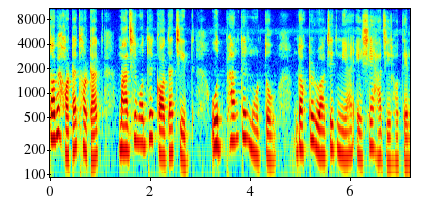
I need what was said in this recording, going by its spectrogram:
তবে হঠাৎ হঠাৎ মাঝে মধ্যে কদাচিৎ উদ্ভ্রান্তের মতো ডক্টর ওয়াজেদ মিয়া এসে হাজির হতেন।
